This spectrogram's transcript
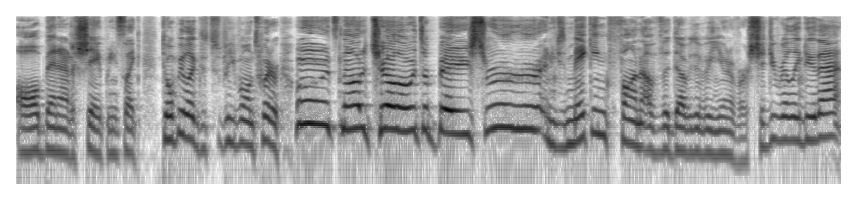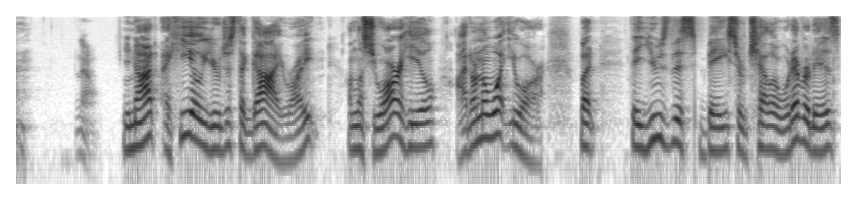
all bent out of shape, and he's like, "Don't be like people on Twitter. Oh, it's not a cello, it's a bass." And he's making fun of the WWE universe. Should you really do that? no. You're not a heel, you're just a guy, right? Unless you are a heel. I don't know what you are. But they use this bass or cello, whatever it is,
